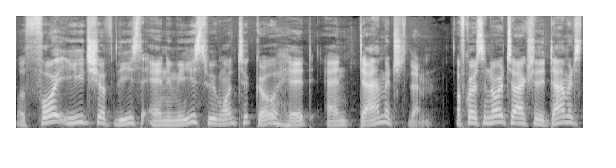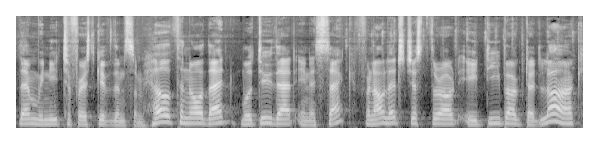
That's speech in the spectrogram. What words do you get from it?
Well, for each of these enemies, we want to go ahead and damage them. Of course, in order to actually damage them, we need to first give them some health and all that. We'll do that in a sec. For now, let's just throw out a debug.log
